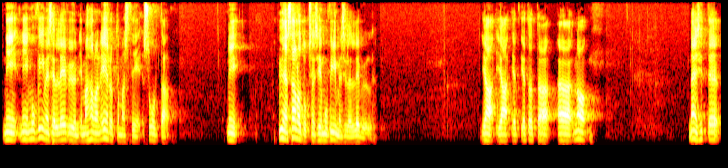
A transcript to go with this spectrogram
niin, niin mun viimeisen levyyn, ja mä haluan ehdottomasti sulta niin yhden sanotuksen siihen mun viimeiselle levylle. Ja, ja, ja, ja tota, ää, no, näin sitten,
